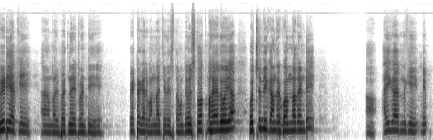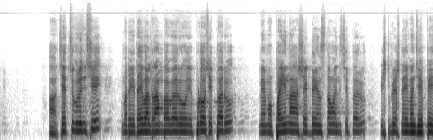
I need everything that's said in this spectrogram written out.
మీడియాకి మరి పెట్టినటువంటి పెట్టర్ గారికి వందనాలు చెల్లిస్తూ ఉన్నాం. దేవుని స్తోత్రం. హలోయ వచ్చి మీకు అందరికి వందాలండి అయ్యగారికి మేము చర్చ్ గురించి మరి దైవాల రాంబాబు గారు ఎప్పుడో చెప్పారు. మేము పైన షెడ్ వేయిస్తామని చెప్పారు. ఇస్టిమేషన్ వేయమని చెప్పి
